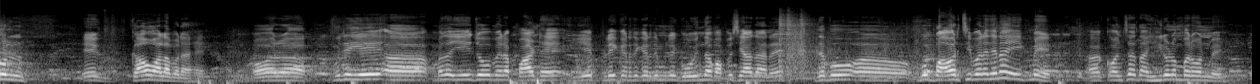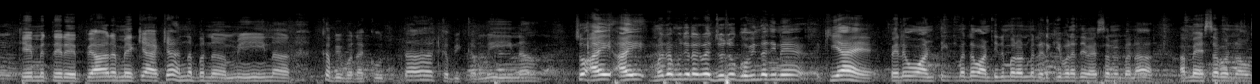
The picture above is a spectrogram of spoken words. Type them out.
बिल्कुल एक गाँव वाला बना है। और आ, मुझे ये आ, मतलब ये जो मेरा पार्ट है ये प्ले करते करते मुझे गोविंदा वापस याद आ रहा है। जब वो आ, वो बावरची बने थे ना एक में आ, कौन सा था? हीरो नंबर वन में। कि मैं तेरे प्यार में क्या क्या न बना मीना कभी बना कुत्ता कभी कमीना। सो आई आई मतलब मुझे लग रहा है जो जो गोविंदा जी ने किया है पहले वो आंटी मतलब आंटी नंबर वन में लड़की बने थे वैसा मैं बना अब मैं ऐसा बन रहा हूँ।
